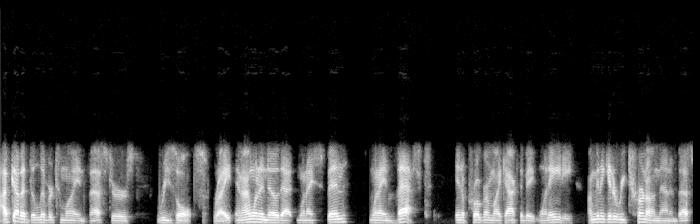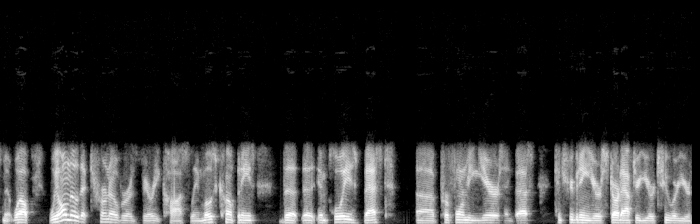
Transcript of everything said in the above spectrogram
I've got to deliver to my investors results, right? And I want to know that when I spend, when I invest in a program like Activate 180, I'm going to get a return on that investment. Well, we all know that turnover is very costly. Most companies, the, the employees' best uh, performing years and best contributing years start after year two or year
